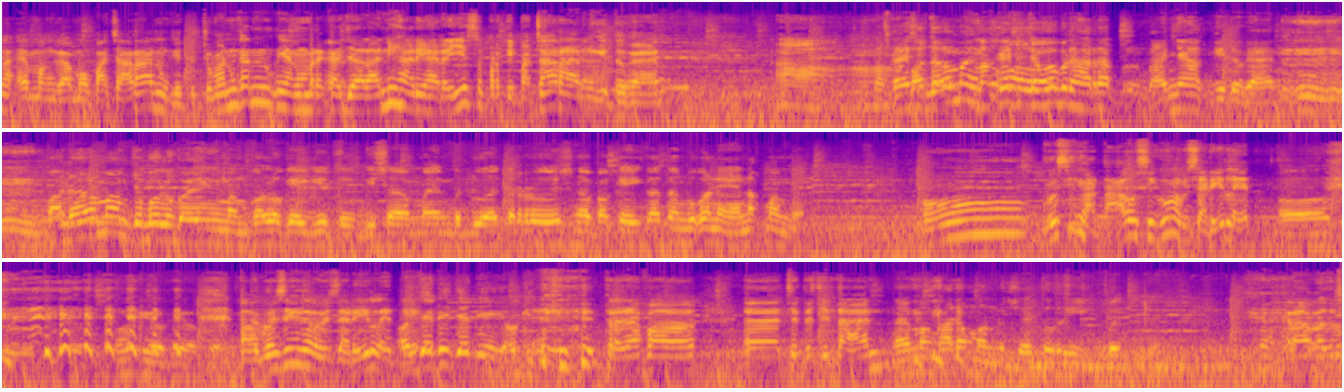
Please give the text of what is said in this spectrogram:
nggak emang nggak mau pacaran gitu. Cuman kan yang mereka jalani hari-harinya seperti pacaran gitu kan. Oh. Makanya si Padahal mah itu makanya si cowok berharap banyak gitu kan. Mm-mm. Padahal mam coba lu bayangin mam kalau kayak gitu bisa main berdua terus nggak pakai ikatan bukannya enak mam ya? Oh, gue sih nggak tahu sih, gue nggak bisa relate. Oh gitu. Oke oke oke. Kalau gue sih nggak bisa relate. Oh ya. jadi jadi oh gitu. terhadap hal eh, cinta-cintaan. Nah, emang kadang manusia tuh ribet. Kenapa tuh?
